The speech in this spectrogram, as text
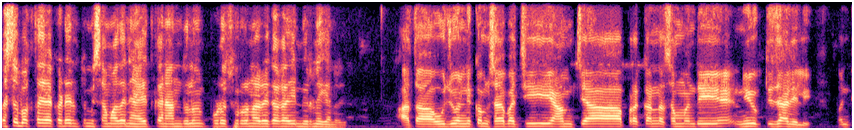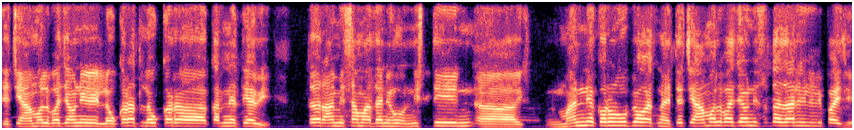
कसं बघता याकडे? तुम्ही समाधानी आहेत का? आणि आंदोलन पुढे सुरू होणार आहे का? काही निर्णय घेणार आहेत? आता उज्ज्वल निकम साहेबाची आमच्या प्रकरणासंबंधी नियुक्ती झालेली. पण त्याची अंमलबजावणी लवकरात लवकर अ, करण्यात यावी. तर आम्ही समाधानी होऊ निस्ती अ, मान्य करून उपयोगात नाही. त्याची अंमलबजावणी सुद्धा झालेली पाहिजे.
